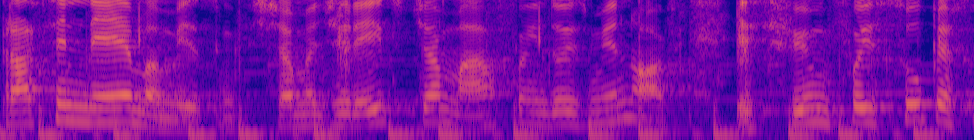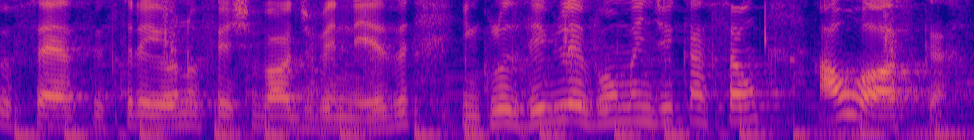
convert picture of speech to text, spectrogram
para cinema mesmo, que se chama Direito de Amar, foi em 2009. Esse filme foi super sucesso, estreou no Festival de Veneza, inclusive levou uma indicação ao Oscar.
